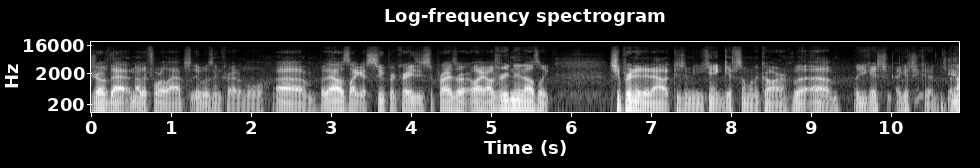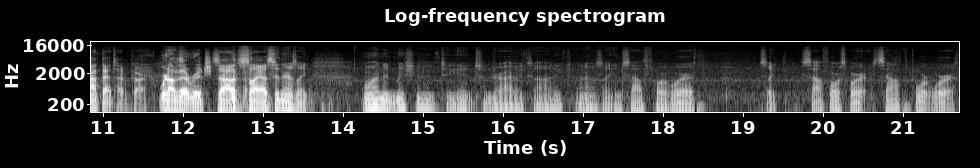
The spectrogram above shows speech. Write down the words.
drove that another four laps. It was incredible. Um, but that was like a super crazy surprise. Like I was reading it, I was like, she printed it out because I mean you can't gift someone a car, but um, well you guess you, I guess you could, but Yeah. not that type of car. We're not that rich. So I was like, I was sitting there, I was like, one admission ticket to drive exotic, and I was like in South Fort Worth. It's like South Fort Worth, South Fort Worth,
